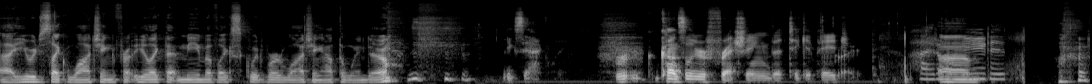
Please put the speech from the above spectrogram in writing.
Uh, you were just like watching from you're like that meme of like Squidward watching out the window. Exactly. Re- constantly refreshing the ticket page. Right. I don't Um, need it.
